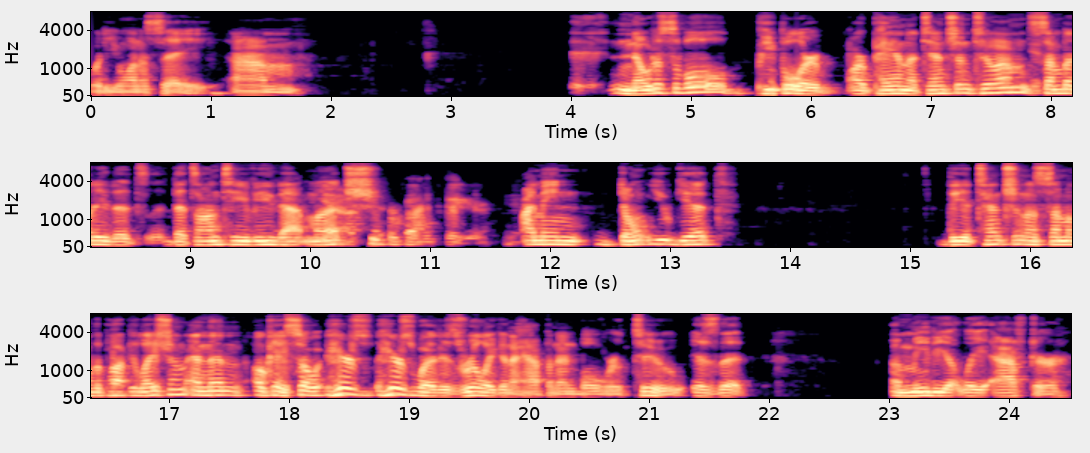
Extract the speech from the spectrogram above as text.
what do you want to say? Um, noticeable. People are are paying attention to him. Yeah. Somebody that's that's on TV that Yeah, much. super public figure. Yeah. I mean, don't you get the attention of some of the population? And then, okay, so here's here's what is really going to happen in Bulworth too is that immediately after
